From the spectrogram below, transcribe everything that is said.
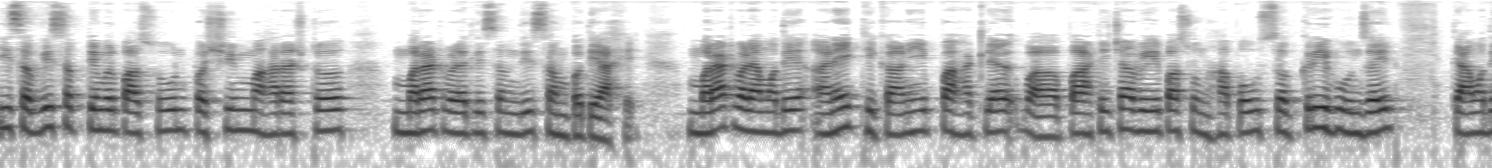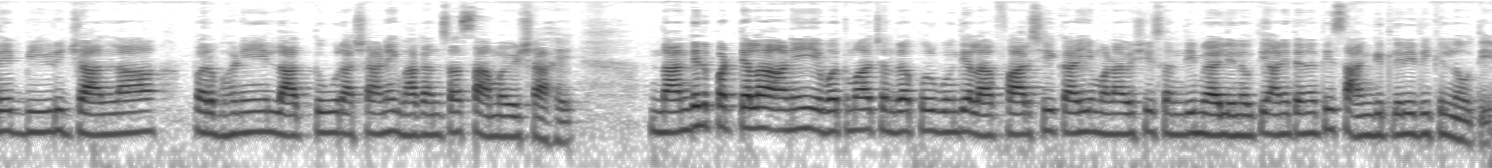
ही सव्वीस सप्टेंबरपासून पश्चिम महाराष्ट्र मराठवाड्यातली संधी संपते आहे. मराठवाड्यामध्ये अनेक ठिकाणी पहाटल्या पहाटेच्या वेळेपासून हा पाऊस सक्रिय होऊन जाईल. त्यामध्ये बीड जालना परभणी लातूर अशा अनेक भागांचा समावेश आहे. नांदेड पट्ट्याला आणि यवतमाळ चंद्रपूर गोंदियाला फारशी काही म्हणावीशी संधी मिळाली नव्हती आणि त्यांना ती सांगितलेली देखील नव्हती.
